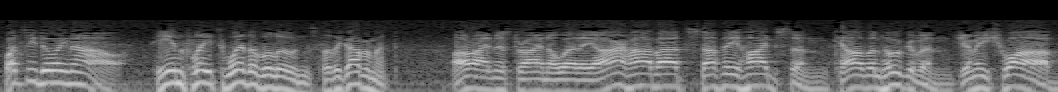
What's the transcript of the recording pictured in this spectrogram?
What's he doing now? He inflates weather balloons for the government. All right, Mr. I Know Where They Are. How about Stuffy Hodgson, Calvin Hoogovan, Jimmy Schwab,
